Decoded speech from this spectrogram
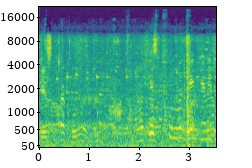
টেস্টটা খোলো একটু This food was very heavy to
